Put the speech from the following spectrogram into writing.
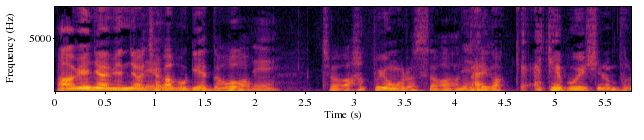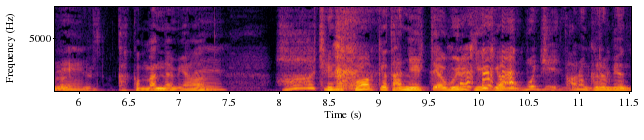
아, 왜냐하면요. 네. 제가 보기에도 네. 저 학부용으로서 네. 나이가 꽤돼 보이시는 분을 네. 가끔 만나면 네. 아, 제가 중학교 다닐 때 뭐 이렇게 얘기하고 뭐지? 나는 그러면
